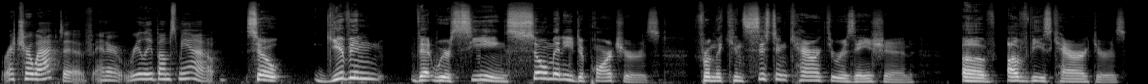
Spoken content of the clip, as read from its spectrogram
retroactive and it really bums me out So, given that we're seeing so many departures from the consistent characterization of of these characters,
